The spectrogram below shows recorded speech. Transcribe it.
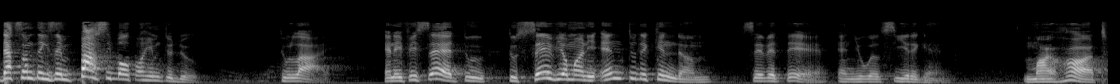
That something is impossible for him to do, to lie. And if he said to, to save your money into the kingdom, save it there and you will see it again. My heart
